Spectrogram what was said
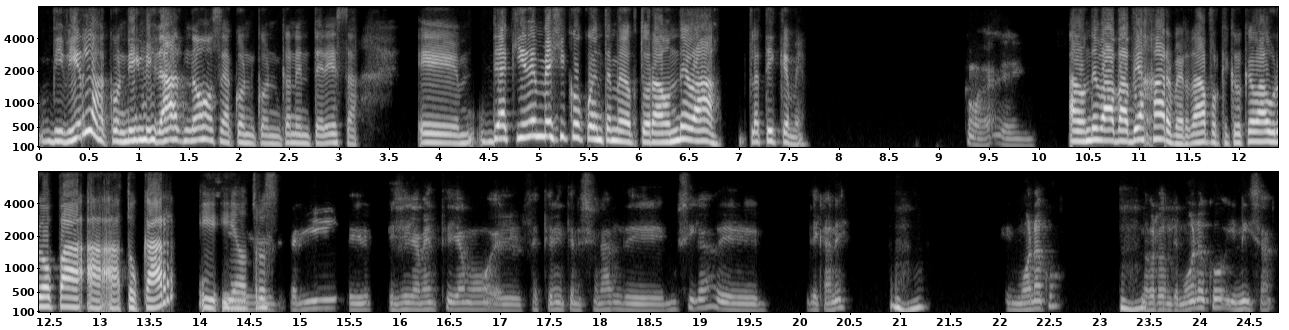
vivirla con dignidad, ¿no? O sea, con, con, con entereza. de aquí de México, cuénteme, doctora, ¿a dónde va? Platíqueme. Eh, ¿A dónde va? Va a viajar, ¿verdad? Porque creo que va a Europa a, tocar y, a otros. Eh, específicamente, digamos, el Festival Internacional de Música de, de Cannes, en Mónaco, no, perdón, de Mónaco y Niza,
